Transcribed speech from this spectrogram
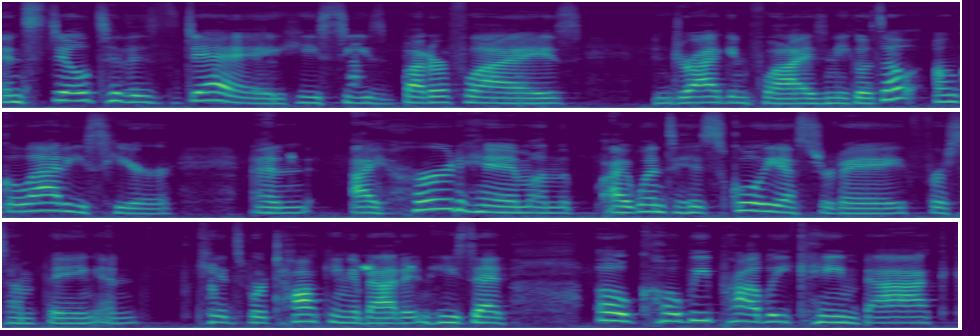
And still to this day he sees butterflies and dragonflies and he goes oh uncle addie's here and i heard him on the i went to his school yesterday for something and kids were talking about it and he said oh kobe probably came back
